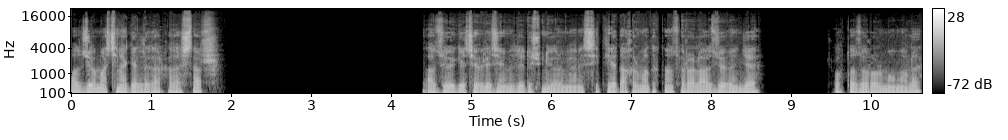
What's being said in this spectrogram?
Lazio maçına geldik arkadaşlar. Lazio'yu geçebileceğimizi düşünüyorum. Yani City'ye takılmadıktan sonra Lazio bence çok da zor olmamalı.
